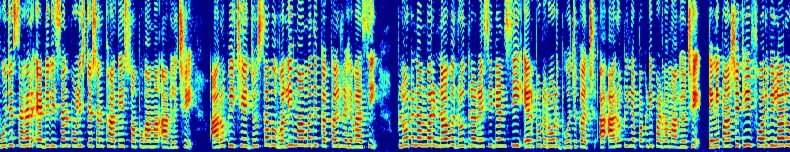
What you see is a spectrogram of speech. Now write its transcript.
ભુજ શહેર એ ડિવિઝન પોલીસ સ્ટેશન ખાતે સોંપવામાં આવેલ છે. આરોપી છે જુસબ વલી મામદ કક્કલ રહેવાસી. પ્લોટ નંબર નવ Rudra residency airport road Bhuj Kutch. આ આરોપીને પકડી પાડવામાં આવ્યો છે. તેની પાસેથી four wheeler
